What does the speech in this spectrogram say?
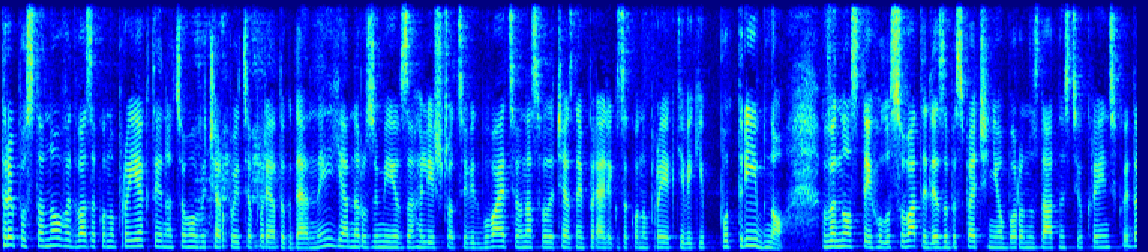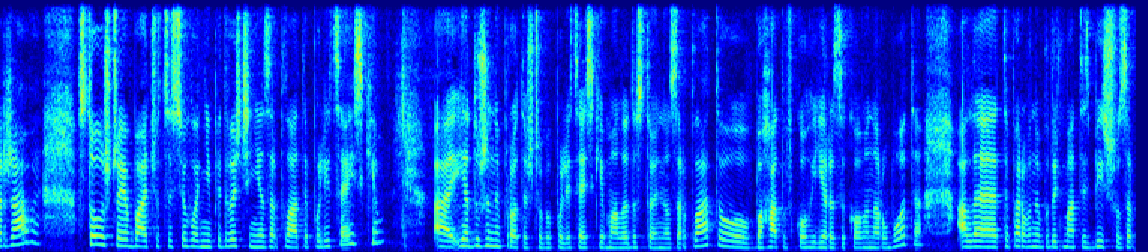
три постанови, два законопроєкти, і на цьому вичерпується порядок денний. Я не розумію взагалі, що це відбувається. У нас величезний перелік законопроєктів, які потрібно виносити і голосувати для забезпечення обороноздатності української держави. З того, що я бачу, це сьогодні підвищення зарплати поліцейським. Я дуже не проти, щоб поліцейські мали достойну зарплату. Багато в кого є ризикована робота, але тепер вони будуть мати більшу зарплату,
